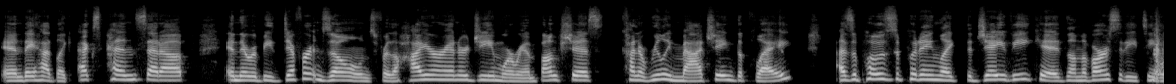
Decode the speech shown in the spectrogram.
and they had like X pen set up and there would be different zones for the higher energy, more rambunctious, kind of really matching the play as opposed to putting like the JV kids on the varsity team.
